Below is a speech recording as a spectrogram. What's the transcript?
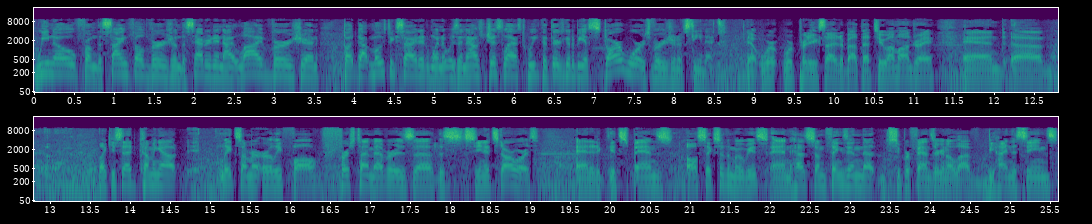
we know from the Seinfeld version, the Saturday Night Live version, but got most excited when it was announced just last week that there's going to be a Star Wars version of Scene It. Yeah, we're, we're pretty excited about that too. I'm Andre, and uh, like you said, coming out late summer, early fall. First time ever is uh, the Scene It Star Wars, and it, it spans all six of the movies and has some things in that super fans are going to love. Behind the scenes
